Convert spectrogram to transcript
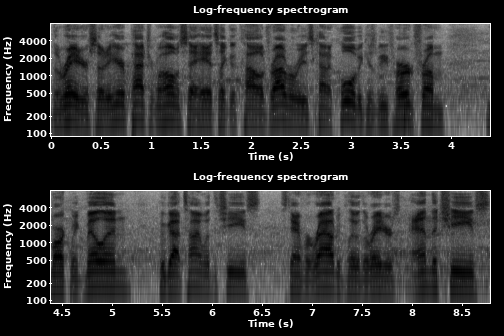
the Raiders. So to hear Patrick Mahomes say, "Hey, it's like a college rivalry," is kind of cool because we've heard from Mark McMillan, who got time with the Chiefs, Stanford Routt, who played with the Raiders and the Chiefs,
